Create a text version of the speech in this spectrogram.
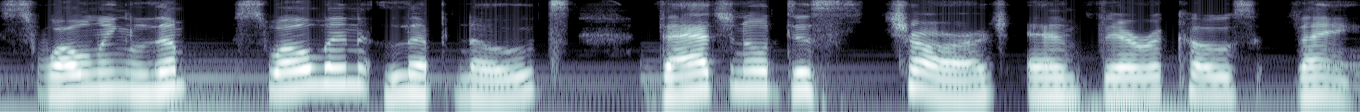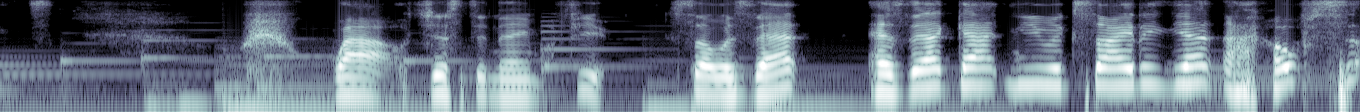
swollen lymph, swollen lymph nodes, vaginal discharge, and varicose veins. Whew, wow, just to name a few. So is that has that gotten you excited yet? I hope so.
